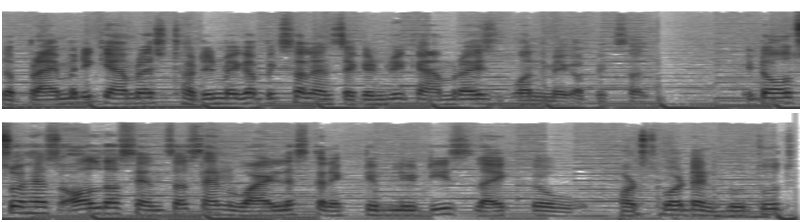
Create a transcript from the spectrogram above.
The primary camera is 13 megapixel and secondary camera is 1 megapixel. It also has all the sensors and wireless connectivities like uh, hotspot and Bluetooth.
